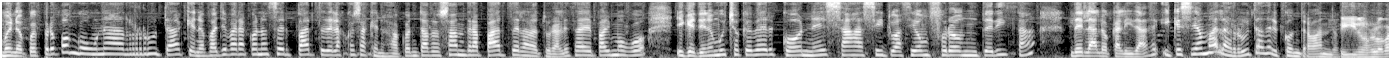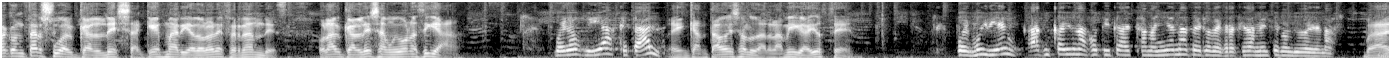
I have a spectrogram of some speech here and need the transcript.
Bueno, pues propongo una ruta que nos va a llevar a conocer parte de las cosas que nos ha contado Sandra, parte de la naturaleza de Paimogo y que tiene mucho que ver con esa situación fronteriza de la localidad y que se llama la ruta del contrabando. Y nos lo va a contar su alcaldesa, que es María Dolores Fernández. Hola alcaldesa, muy buenos días. Buenos días, ¿qué tal? Encantado de saludarla, amiga. ¿Y usted? Pues muy bien, han caído unas gotitas esta mañana, pero desgraciadamente no llueve más. Vaya,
